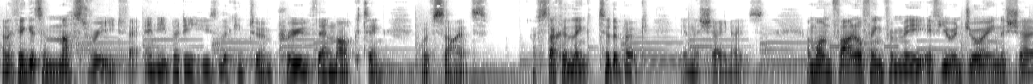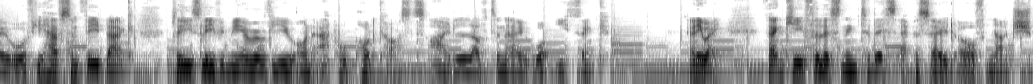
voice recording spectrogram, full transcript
and I think it's a must read for anybody who's looking to improve their marketing with science. I've stuck a link to the book in the show notes. And one final thing from me if you're enjoying the show or if you have some feedback, please leave me a review on Apple Podcasts. I'd love to know what you think. Anyway, thank you for listening to this episode of Nudge.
